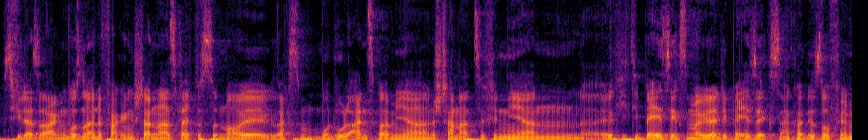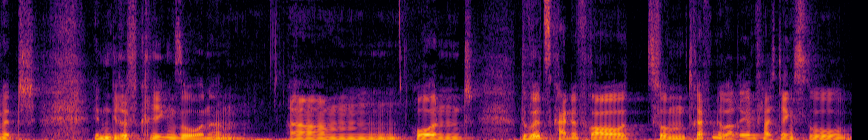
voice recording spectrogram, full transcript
muss ich wieder sagen, wo sind deine fucking Standards? Vielleicht bist du neu, du sagst Modul 1 bei mir, Standards definieren, äh, wirklich die Basics, immer wieder die Basics. Da könnt ihr so viel mit in den Griff kriegen, so, ne? Ähm, und du willst keine Frau zum Treffen überreden. Vielleicht denkst du,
